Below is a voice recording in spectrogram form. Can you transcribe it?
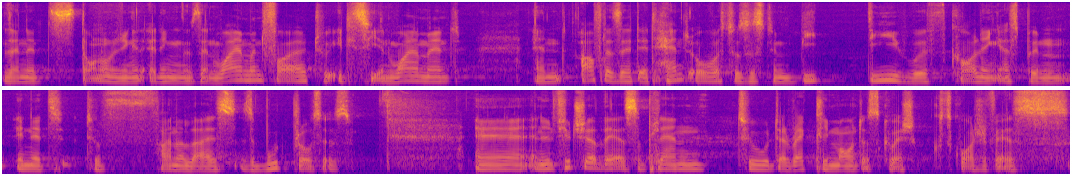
Then it's downloading and adding the environment file to etc environment. And after that, it hands over to systemd with calling Aspen init to finalize the boot process. Uh, and in future, there's a plan to directly mount a Squash, SquashFS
